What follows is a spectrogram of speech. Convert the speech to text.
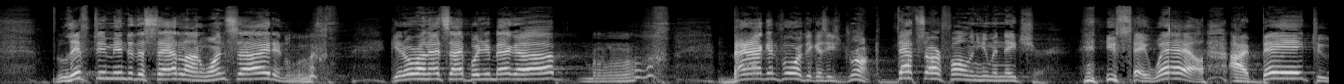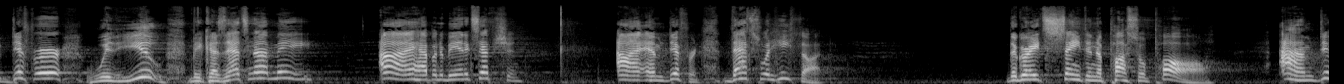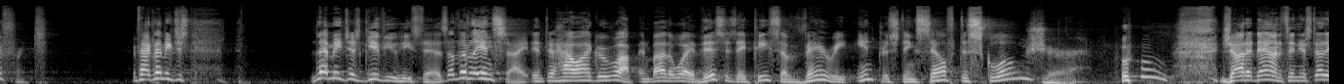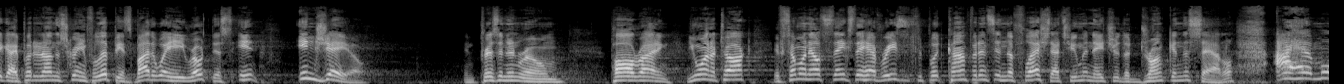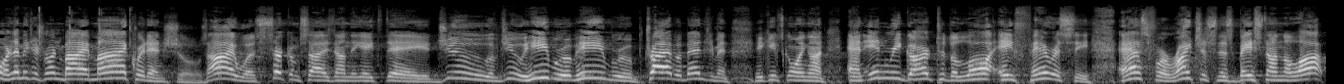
Lift him into the saddle on one side and get over on that side, push him back up, back and forth because he's drunk. That's our fallen human nature. And you say, Well, I beg to differ with you because that's not me. I happen to be an exception. I am different. That's what he thought the great saint and apostle Paul. I'm different. In fact, let me just let me just give you, he says, a little insight into how I grew up. And by the way, this is a piece of very interesting self disclosure. Jot it down. It's in your study guide. Put it on the screen. Philippians. By the way, he wrote this in, in jail, in prison in Rome. Paul writing, You want to talk? If someone else thinks they have reasons to put confidence in the flesh, that's human nature, the drunk in the saddle. I have more. Let me just run by my credentials. I was circumcised on the eighth day, Jew of Jew, Hebrew of Hebrew, tribe of Benjamin. He keeps going on. And in regard to the law, a Pharisee. As for righteousness based on the law,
